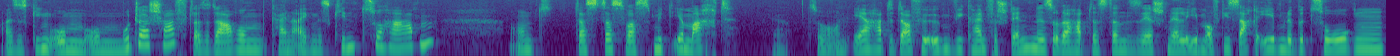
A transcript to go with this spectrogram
Also es ging um, um Mutterschaft, also darum, kein eigenes Kind zu haben und dass das was mit ihr macht. So, und er hatte dafür irgendwie kein Verständnis oder hat das dann sehr schnell eben auf die Sachebene bezogen,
